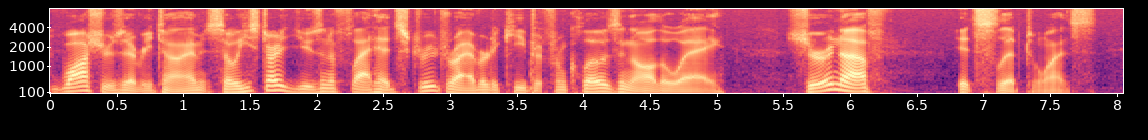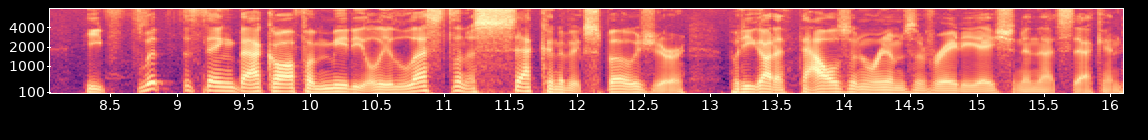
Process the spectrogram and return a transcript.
washers every time, so he started using a flathead screwdriver to keep it from closing all the way. Sure enough, it slipped once. He flipped the thing back off immediately, less than a second of exposure, but he got a thousand rems of radiation in that second.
